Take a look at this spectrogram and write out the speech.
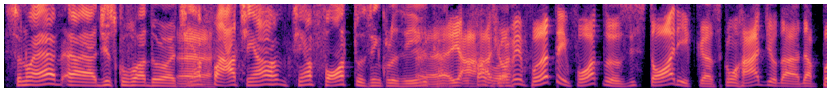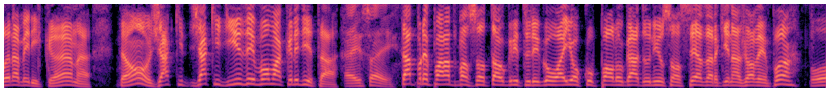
Isso não é ah, disco voador. Tinha É. fato, tinha, tinha fotos, inclusive. É, cara, e a, favor. Jovem Pan tem fotos históricas com rádio da, da Pan-Americana. Então, já que, já que dizem, vamos acreditar. É isso aí. Tá preparado pra soltar o grito de gol aí e ocupar o lugar do Nilson César aqui na Jovem Pan? Pô,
